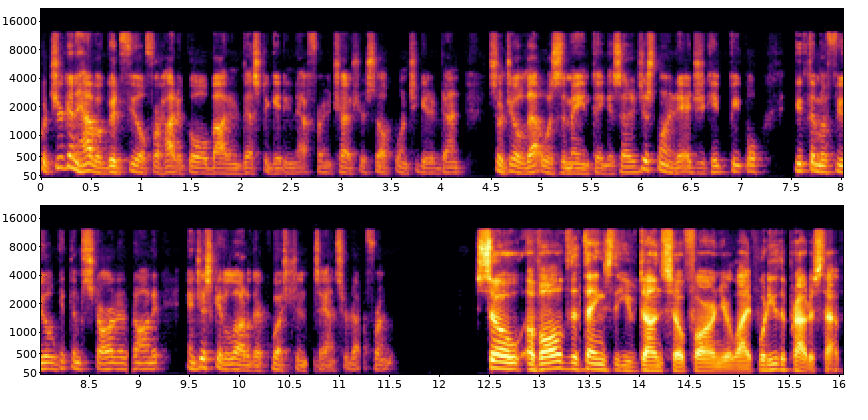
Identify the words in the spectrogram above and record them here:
but you're going to have a good feel for how to go about investigating that franchise yourself once you get it done. So, Joe, that was the main thing is that I just wanted to educate people, get them a feel, get them started on it, and just get a lot of their questions answered up front. So, of all of the things that you've done so far in your life, what are you the proudest of?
